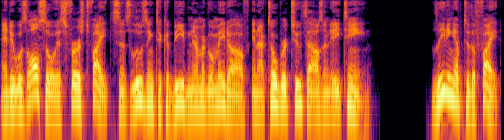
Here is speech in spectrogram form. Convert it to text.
and it was also his first fight since losing to Khabib Nurmagomedov in October 2018. Leading up to the fight,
